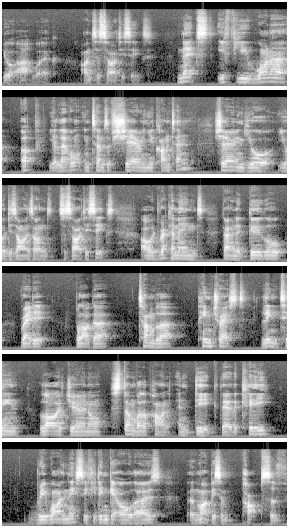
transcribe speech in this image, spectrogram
your artwork on Society 6. Next, if you want to up your level in terms of sharing your content, sharing your, your designs on Society 6, I would recommend going to Google, Reddit, Blogger, Tumblr, Pinterest, LinkedIn, LiveJournal, Stumble Upon and Digg. They're the key. Rewind this if you didn't get all those. There might be some pops of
